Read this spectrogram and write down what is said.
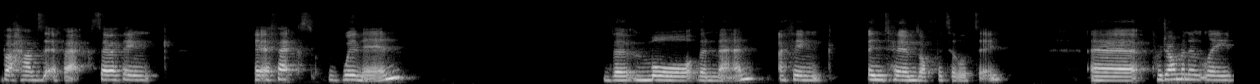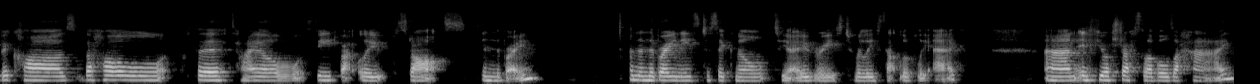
but how does it affect? So I think it affects women the more than men. I think in terms of fertility, uh, predominantly because the whole fertile feedback loop starts in the brain, and then the brain needs to signal to your ovaries to release that lovely egg. And if your stress levels are high,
